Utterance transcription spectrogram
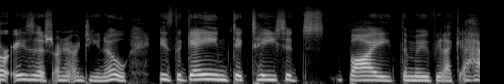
or is it or, or do you know is the game dictated by the movie? Like ha,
